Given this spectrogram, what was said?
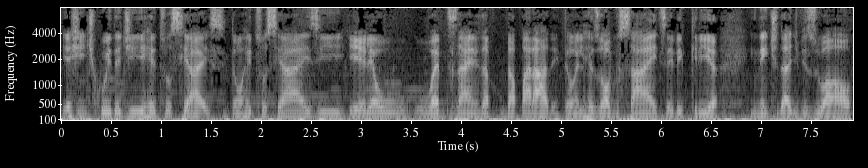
E a gente cuida de redes sociais. Então, redes sociais e, e ele é o, o web design da, da parada. Então, ele resolve os sites, ele cria identidade visual.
